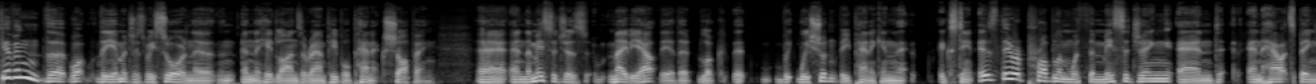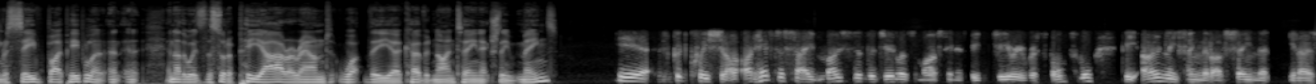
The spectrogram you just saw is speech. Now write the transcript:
Given the what the images we saw in the in, in the headlines around people panic shopping, uh, and the messages maybe out there that look that we, we shouldn't be panicking that extent. Is there a problem with the messaging and and how it's being received by people? In, in, in other words, the sort of PR around what the uh, COVID nineteen actually means. Yeah, it's a good question. I'd have to say most of the journalism I've seen has been very responsible. The only thing that I've seen that you know has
